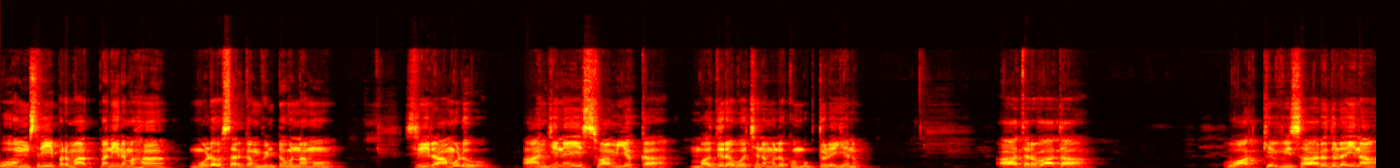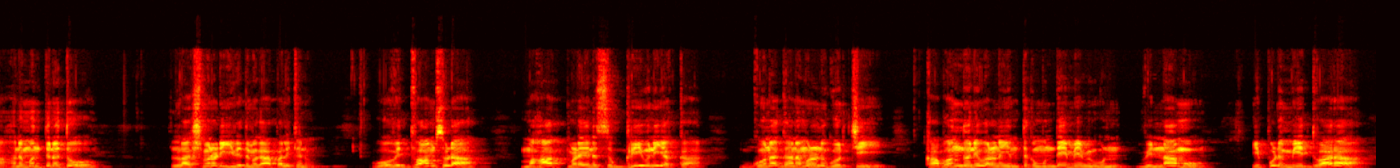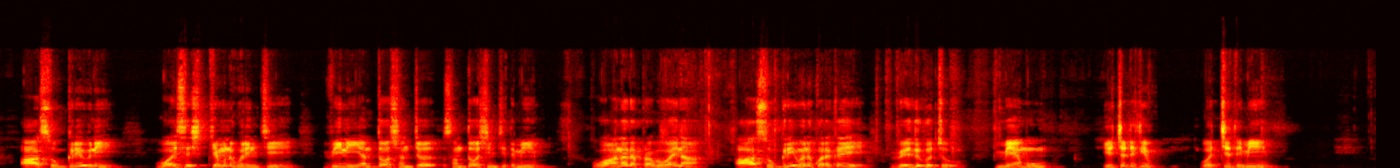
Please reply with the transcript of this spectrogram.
ఓం శ్రీ పరమాత్మని నమ. మూడవ సర్గం వింటూ ఉన్నాము. శ్రీరాముడు ఆంజనేయ స్వామి యొక్క మధుర వచనములకు ముగ్ధుడయ్యను. ఆ తర్వాత వాక్య విశారదుడైన హనుమంతునితో లక్ష్మణుడు ఈ విధముగా పలికెను. ఓ విద్వాంసుడా మహాత్ముడైన సుగ్రీవుని యొక్క గుణగణములను గూర్చి కబంధుని వలన ఇంతకు ముందే మేము ఉన్- విన్నాము. ఇప్పుడు మీ ద్వారా ఆ సుగ్రీవుని వైశిష్ట్యమును గురించి విని ఎంతో సంతో సంతోషించితిమి. వానర ప్రభువైన ఆ సుగ్రీవుని కొరకై వెదుగుచు మేము ఇచ్చటికి వచ్చితిమి.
